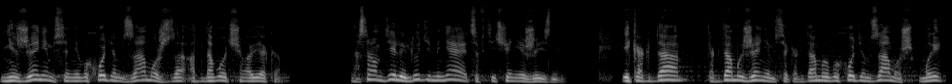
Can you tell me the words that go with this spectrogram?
не женимся, не выходим замуж за одного человека. На самом деле люди меняются в течение жизни. И когда, когда мы женимся, когда мы выходим замуж, мы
